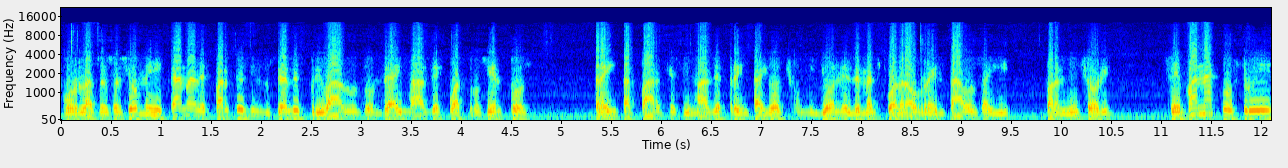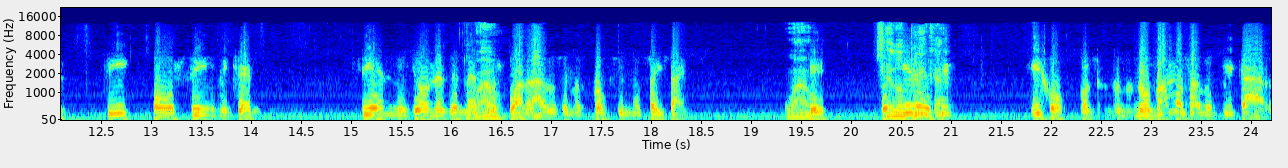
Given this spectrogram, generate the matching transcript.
por la Asociación Mexicana de Parques Industriales Privados, donde hay más de 430 parques y más de 38 millones de metros cuadrados rentados ahí para el Nichori, se van a construir sí o sí, Michelle, 100 millones de metros cuadrados en los próximos seis años. Wow. ¿Eh? ¿Qué quiere decir? Hijo, pues nos vamos a duplicar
